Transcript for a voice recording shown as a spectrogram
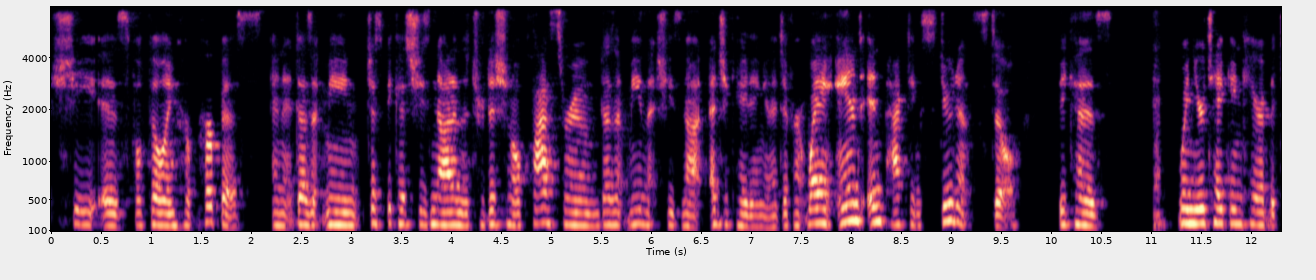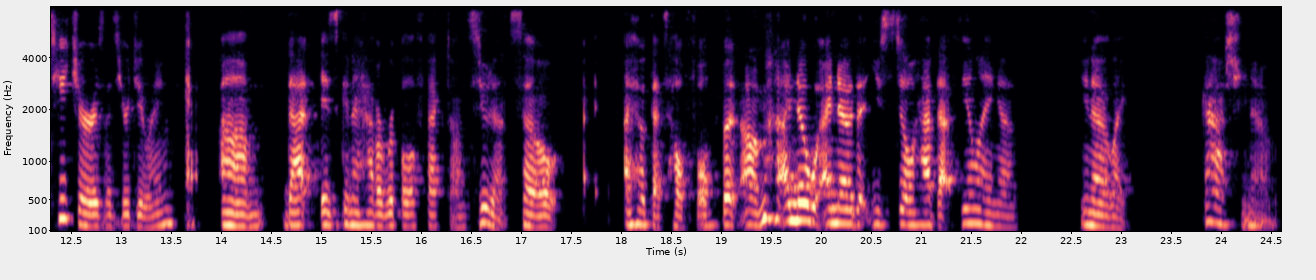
she is fulfilling her purpose. And it doesn't mean just because she's not in the traditional classroom doesn't mean that she's not educating in a different way and impacting students still. Because when you're taking care of the teachers as you're doing um, that is going to have a ripple effect on students. So I hope that's helpful. But um, I know I know that you still have that feeling of, you know, like, gosh, you know,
